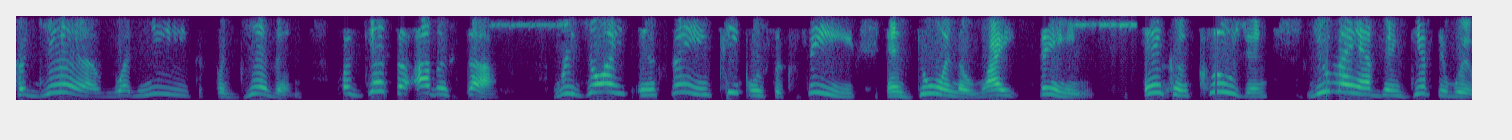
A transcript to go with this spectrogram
Forgive what needs forgiven Forget the other stuff. Rejoice in seeing people succeed and doing the right thing. In conclusion, you may have been gifted with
